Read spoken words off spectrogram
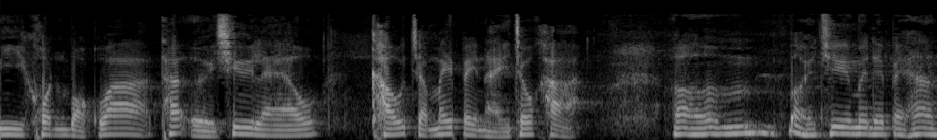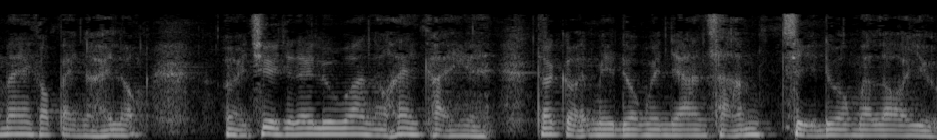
มีคนบอกว่าถ้าเอ่ยชื่อแล้ว เขาจะไม่ไปไหนเจ้าค่ะ เอ่ยชื่อไม่ได้ไปห้ามไม่ให้เขาไปไหนหรอก เอ่ยชื่อจะได้รู้ว่าเราให้ใครไง ถ้าเกิดมีดวงวิญญาณสามสี่ดวงมารออยู่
